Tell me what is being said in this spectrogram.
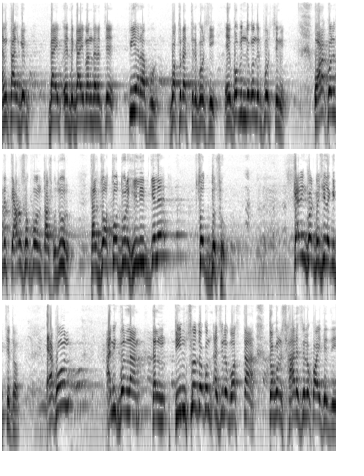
আমি কালকে গাই গাইবান্ধার হচ্ছে পিয়ারাপুর, গত রাত্রে করছি, এই গোবিন্দগঞ্জের পশ্চিমে। ওরা করলে যে তেরোশো পঞ্চাশ হুজুর তাহলে যত দূর হিলিত গেলে চোদ্দোশো। ক্যারিং কস্ট বেশি লাগিচ্ছে তো। এখন আমি বললাম, তাহলে তিনশো যখন ছিল বস্তা, তখন সাড়ে ছিল কয় কেজি?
